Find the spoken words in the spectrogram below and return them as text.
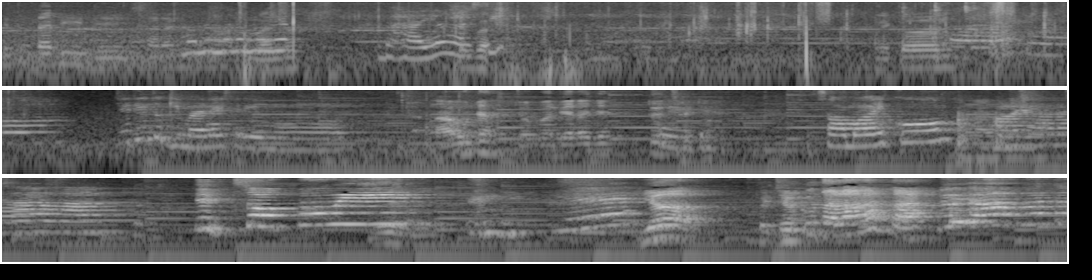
Itu tadi di saran. Mana, mana, lihat. Bahaya gak Coba. sih? Assalamualaikum. Assalamualaikum. Jadi itu gimana istrimu? Tahu dah, coba lihat aja. Tuh Oh, iya jeleknya. Assalamualaikum. Waalaikumsalam. Ih, sopo wi? Nggih. Yo, bojoku tak lah ta. Lho ya apa to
